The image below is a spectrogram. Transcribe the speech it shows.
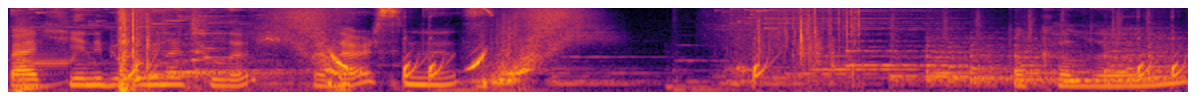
Belki yeni bir oyun açılır. Ne dersiniz? Bakalım.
